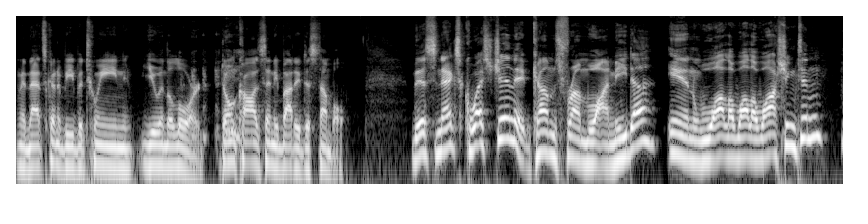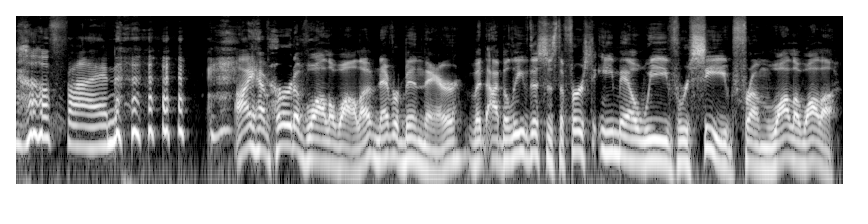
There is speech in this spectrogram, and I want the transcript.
And that's going to be between you and the Lord. Don't cause anybody to stumble. This next question, it comes from Juanita in Walla Walla, Washington. Oh, fun. I have heard of Walla Walla, never been there, but I believe this is the first email we've received from Walla Walla.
